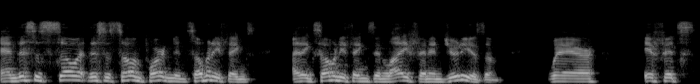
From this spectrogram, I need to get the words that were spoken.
and this is so this is so important in so many things i think so many things in life and in judaism where if it's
